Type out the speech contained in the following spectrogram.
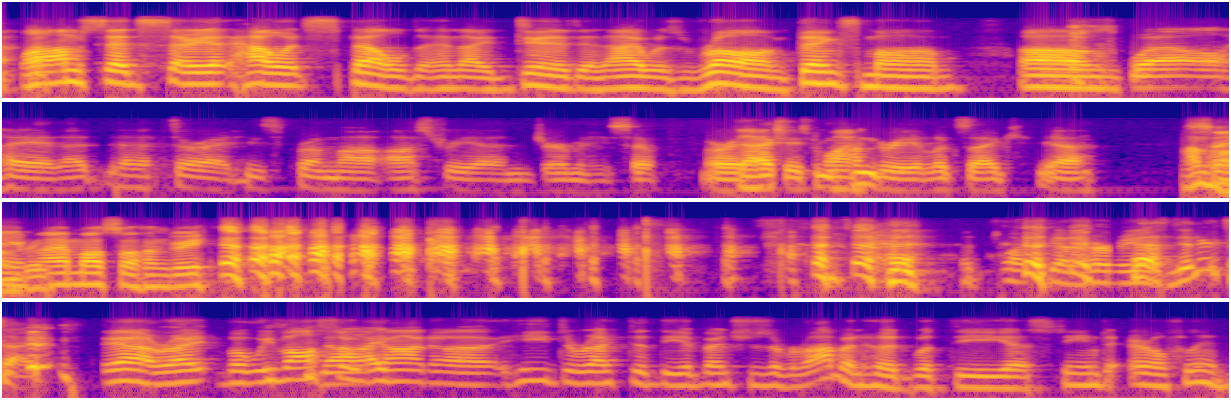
Mom said say it how it's spelled, and I did, and I was wrong. Thanks, Mom. Um, Well, hey, that that's all right. He's from uh, Austria and Germany, so or actually he's from fine. Hungary. It looks like, yeah. I'm Same. hungry. I'm also hungry. That's why we gotta hurry up. dinner time. Yeah, right. But we've also No, I- got. Uh, he directed the Adventures of Robin Hood with the esteemed Errol Flynn.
